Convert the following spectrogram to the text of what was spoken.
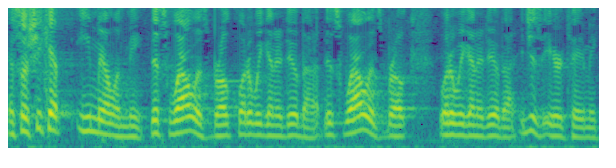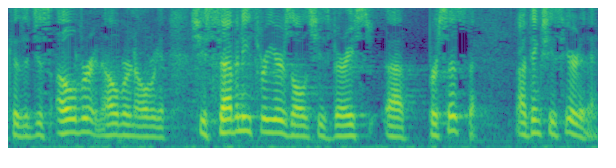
And so she kept emailing me, this well is broke, what are we going to do about it? This well is broke, what are we going to do about it? It just irritated me because it's just over and over and over again. She's 73 years old, she's very uh, persistent. I think she's here today.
